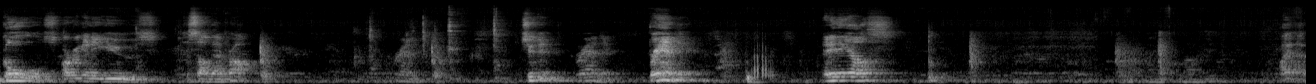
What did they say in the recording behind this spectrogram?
goals are we going to use to solve that problem? Branding. Be Branding. branding. Anything else? I, I,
